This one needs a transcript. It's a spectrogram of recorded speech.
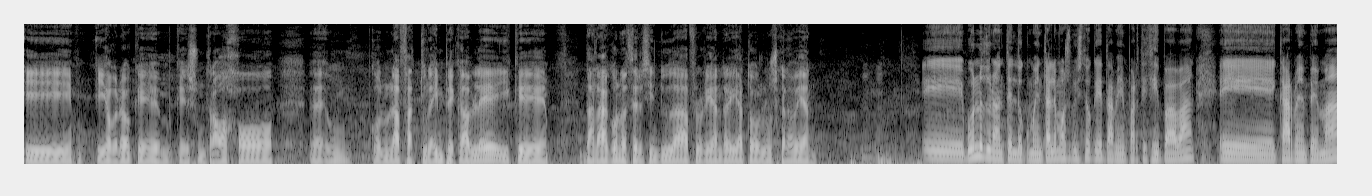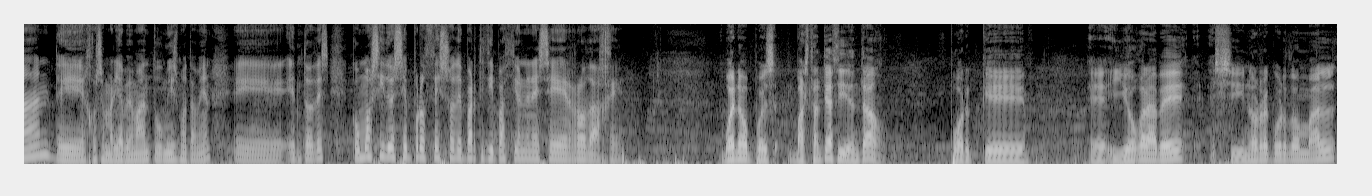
Y, yo creo que, es un trabajo eh, con una factura impecable y que dará a conocer sin duda a Florian Rey a todos los que lo vean. Eh, bueno, durante el documental hemos visto que también participaban eh, Carmen Pemán, de José María Pemán, tú mismo también. Eh, entonces, ¿cómo ha sido ese proceso de participación en ese rodaje? Bueno, pues bastante accidentado, porque yo grabé, si no recuerdo mal,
